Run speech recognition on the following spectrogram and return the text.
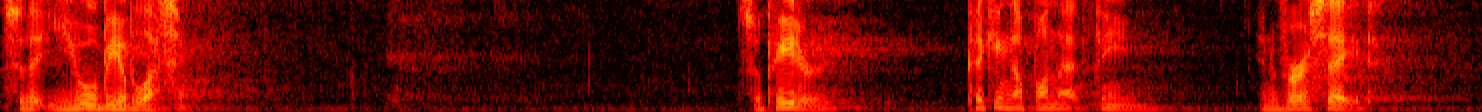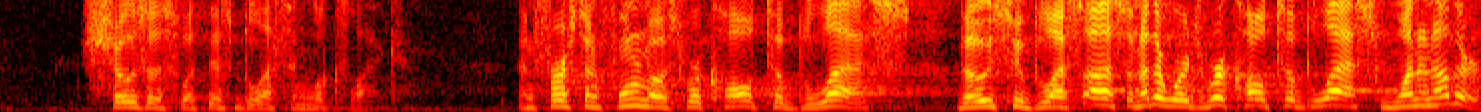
so that you will be a blessing. So, Peter, picking up on that theme in verse 8, shows us what this blessing looks like. And first and foremost, we're called to bless those who bless us. In other words, we're called to bless one another.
